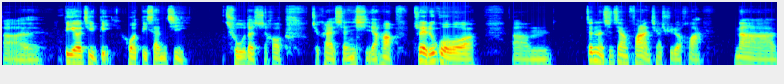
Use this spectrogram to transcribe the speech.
呃第二季底或第三季初的时候就开始升息，然后所以如果嗯真的是这样发展下去的话，那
